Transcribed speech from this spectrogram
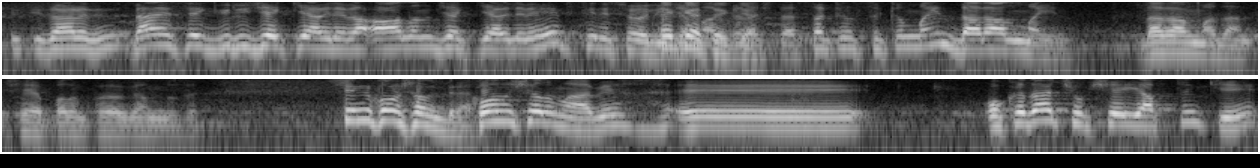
idare edin. Ben size gülecek yerleri, ağlanacak yerleri hepsini söyleyeceğim Teker teker. arkadaşlar. Sakın sıkılmayın, daralmayın. Daralmadan şey yapalım programımızı. Şimdi konuşalım biraz. Konuşalım abi. Ee, o kadar çok şey yaptın ki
